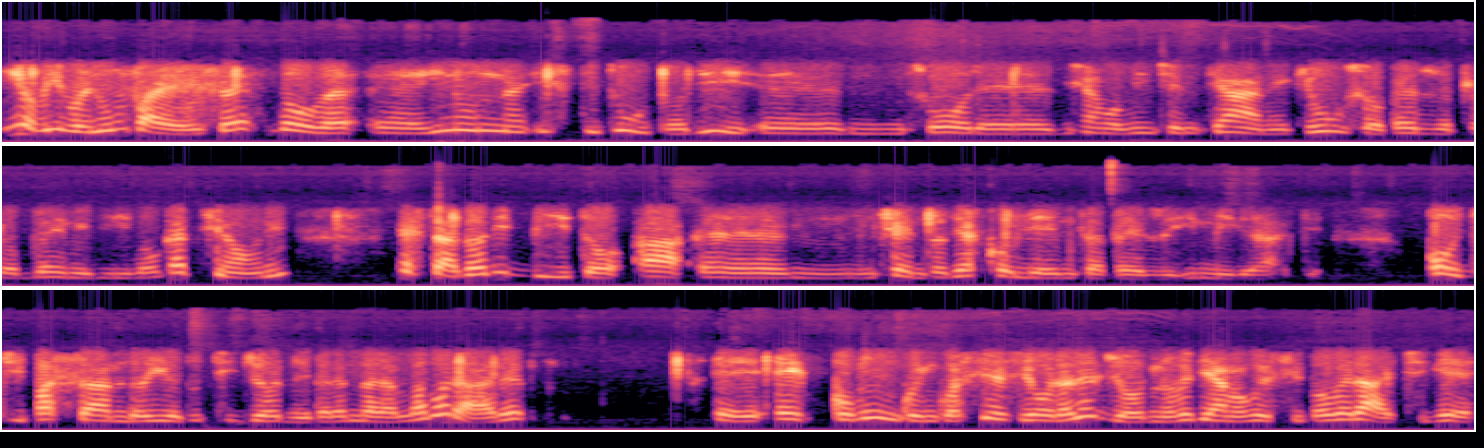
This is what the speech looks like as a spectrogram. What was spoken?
io vivo in un paese dove eh, in un istituto di eh, suore diciamo, vincenziane chiuso per problemi di vocazioni è stato adibito a ehm, centro di accoglienza per immigrati. Oggi passando io tutti i giorni per andare a lavorare eh, e comunque in qualsiasi ora del giorno vediamo questi poveracci che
